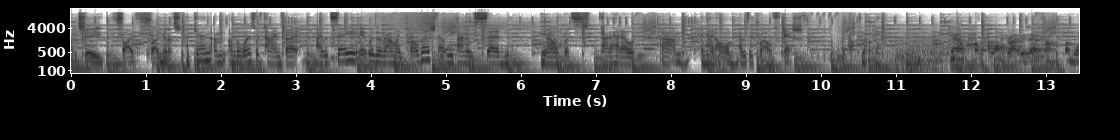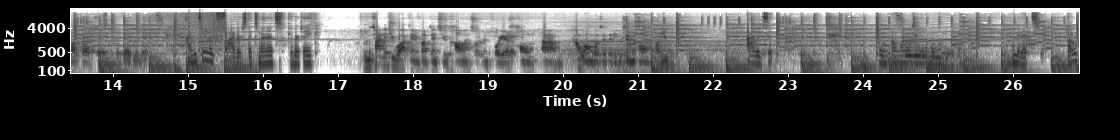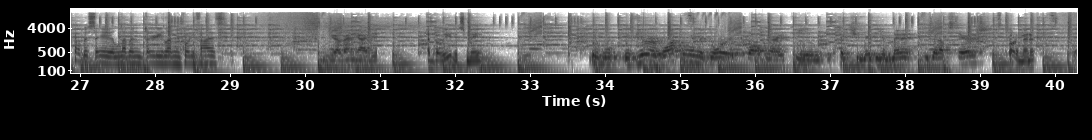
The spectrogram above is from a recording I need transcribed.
I would say five five minutes. Again, I'm, I'm the worst with time, but I would say it was around like 12ish that we kind of said, you know, let's kind of head out um, and head home. I would say 12ish, approximately. Now, how how long a drive is that from, from the waterfall to, to Bellevue? I would say like five or six minutes, give or take. From the time that you walked in and bumped into Colin sort of before you were at home, um, how long was it that he was in the home while you were? I would say minutes. I would probably say 11:30, 11:45. Do you have any idea? I believe it's me. If if you're walking in the door at twelve nineteen, it takes you maybe a minute to get upstairs, About a minute.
